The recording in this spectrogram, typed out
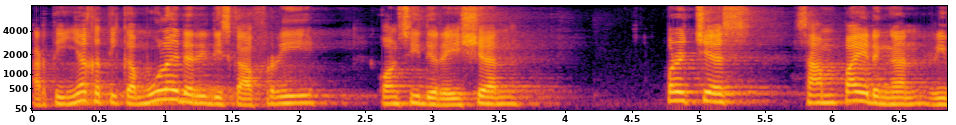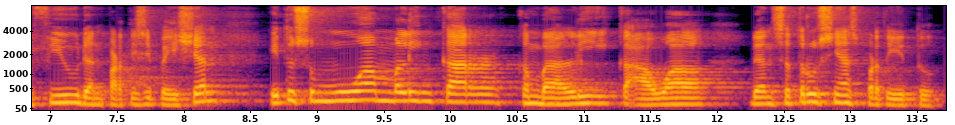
Artinya ketika mulai dari discovery, consideration, purchase sampai dengan review dan participation itu semua melingkar kembali ke awal dan seterusnya seperti itu.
